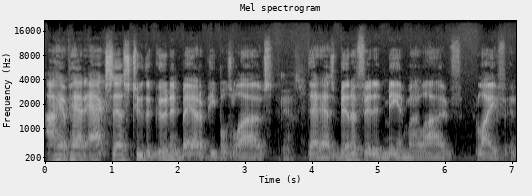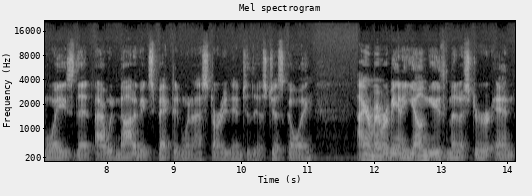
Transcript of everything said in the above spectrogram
I have had access to the good and bad of people's lives yes that has benefited me in my life life in ways that I would not have expected when I started into this. Just going, I remember being a young youth minister and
